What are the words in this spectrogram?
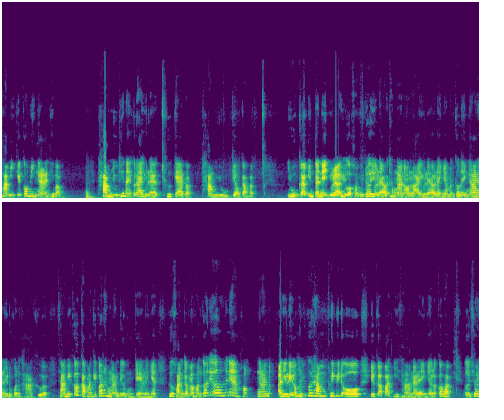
สามีแกก็มีงานที่แบบ ทำอยู่ที่ไหนก็ได้อยู่แล้ว คือแกแบบทำอยู่เกี่ยวกับแบบอยู่กับอินเทอร์เน็ตอยู่แล้วอยู่กับคอมพิวเตอร์อยู่แล้วทำงานออนไลน์อยู่แล้วอะไรเงี้ยมันก็เลยง่ายหน่อยทุกคนค่ะคือแบบสามีก็กลับมาแกก็ทำงานเดิมของแกอะไรเงี้ยคือขวัญกลับมาขวัญก็เออเนี่ยของงานอดิเรกของขวัญก็คือทำคลิปวิดีโอเกี่ยวกับปากีสถานอะไรเงี้ยแล้วก็แบบเออช่วย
